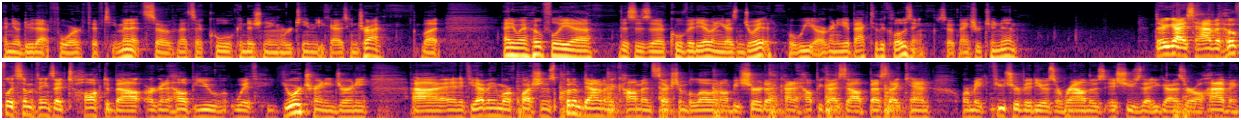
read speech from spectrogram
and you'll do that for 15 minutes. So that's a cool conditioning routine that you guys can try. But anyway, hopefully uh, this is a cool video and you guys enjoy it. But we are going to get back to the closing. So thanks for tuning in there you guys have it. Hopefully, some of the things I talked about are going to help you with your training journey. Uh, and if you have any more questions, put them down in the comments section below, and I'll be sure to kind of help you guys out best I can or make future videos around those issues that you guys are all having.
